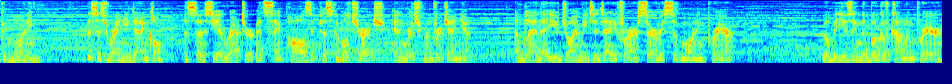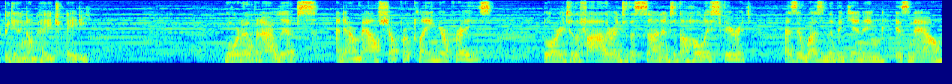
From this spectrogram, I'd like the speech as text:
Good morning. This is Rainey Dankel, Associate Rector at St. Paul's Episcopal Church in Richmond, Virginia. I'm glad that you joined me today for our service of morning prayer. We'll be using the Book of Common Prayer beginning on page 80. Lord, open our lips, and our mouth shall proclaim your praise. Glory to the Father, and to the Son, and to the Holy Spirit, as it was in the beginning, is now,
